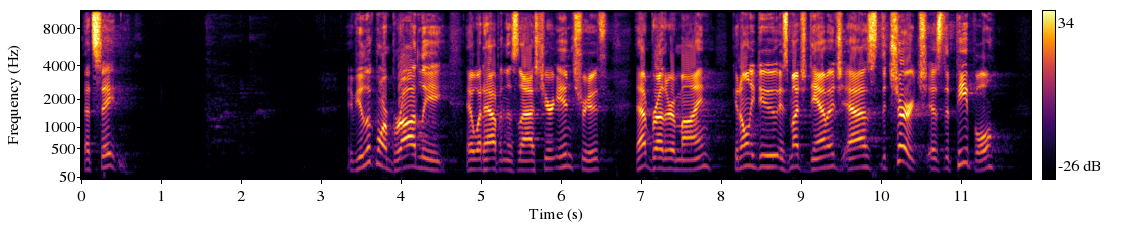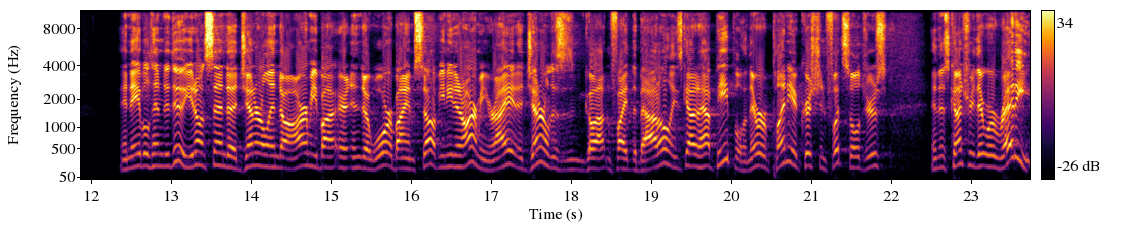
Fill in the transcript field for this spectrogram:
That's Satan. If you look more broadly at what happened this last year, in truth, that brother of mine could only do as much damage as the church, as the people enabled him to do. You don't send a general into army by, into war by himself. You need an army, right? A general doesn't go out and fight the battle. He's got to have people. And there were plenty of Christian foot soldiers in this country that were ready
